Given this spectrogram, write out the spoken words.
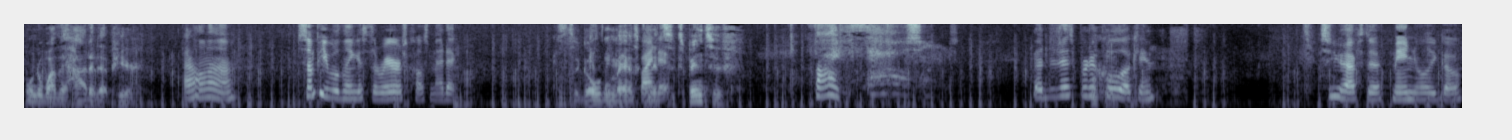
Wonder why they hide it up here. I don't know. Some people think it's the rarest cosmetic. It's a golden mask and it's it. expensive. 5,000! But it is pretty cool looking. So you have to manually go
